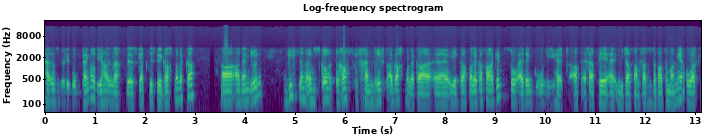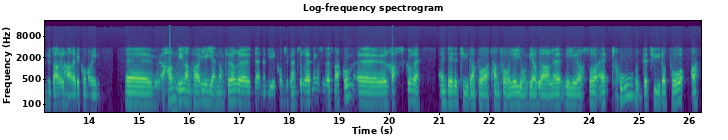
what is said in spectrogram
færrest mulig bompenger, de har jo vært skeptiske til Gartnerløkka av, av den grunn. Hvis en ønsker rask fremdrift av Gartnerløkka eh, i Gartnerløkka-saken, så er det en god nyhet at Frp er ute av Samferdselsdepartementet, og at Knut Arild Hareide kommer inn. Eh, han vil antagelig gjennomføre denne nye konsekvensutredningen som det er snakk om, eh, raskere enn det det tyder på at han forrige Jon Georg Dale ville gjøre. Så jeg tror det tyder på at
